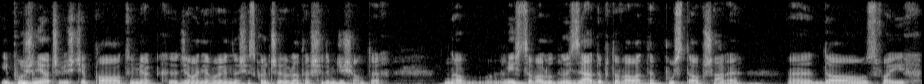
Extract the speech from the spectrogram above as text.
I później oczywiście po tym, jak działania wojenne się skończyły w latach 70., no, miejscowa ludność zaadoptowała te puste obszary e, do swoich,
